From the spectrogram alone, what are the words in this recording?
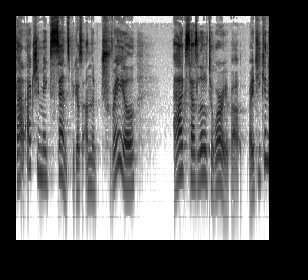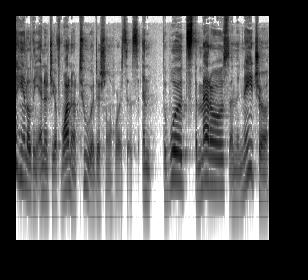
that actually makes sense because on the trail, Alex has little to worry about, right? He can handle the energy of one or two additional horses, and the woods, the meadows, and the nature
